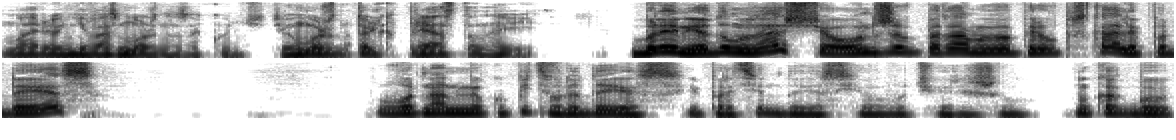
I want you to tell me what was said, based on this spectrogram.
Марио невозможно закончить. Его можно только приостановить. Блин, я думаю, знаешь что? Он же потом его перевыпускали по DS. Вот надо мне купить его на DS и пройти на DS. Я вот что решил. Ну, как бы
